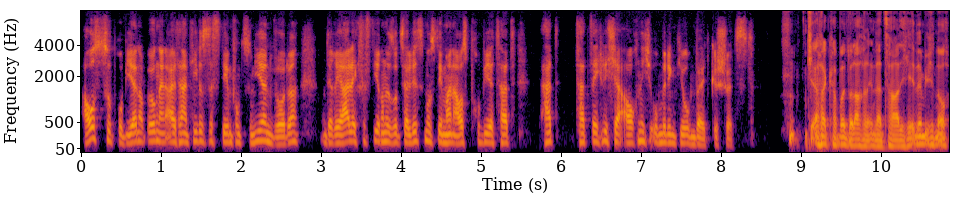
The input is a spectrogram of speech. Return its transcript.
auszuprobieren, ob irgendein alternatives System funktionieren würde. Und der real existierende Sozialismus, den man ausprobiert hat, hat tatsächlich ja auch nicht unbedingt die Umwelt geschützt. Ja, da kann man nur lachen, in der Tat. Ich erinnere mich noch,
